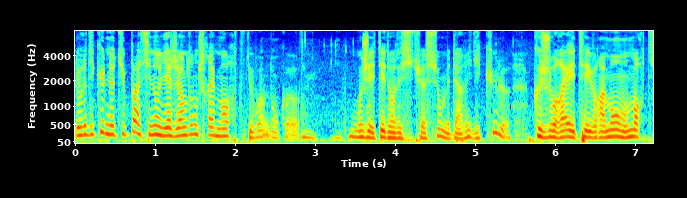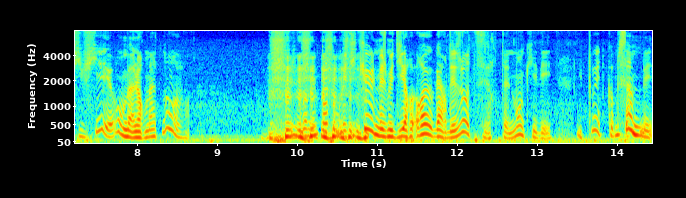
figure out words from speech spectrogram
le ridicule ne tue pas, sinon il y a longtemps que je serais morte, tu vois. Donc, euh, moi j'ai été dans des situations, mais d'un ridicule, que j'aurais été vraiment mortifiée. Oh, mais alors maintenant, je ne vois même pas comme ridicule, mais je me dis, regarde les autres, certainement qu'il est... il peut être comme ça, mais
